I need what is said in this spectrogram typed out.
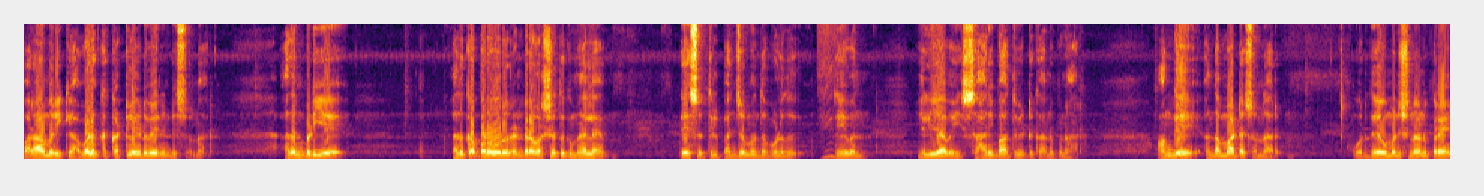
பராமரிக்க அவளுக்கு கட்டளையிடுவேன் என்று சொன்னார். அதன்படியே அதுக்கப்புறம் ஒரு ரெண்டரை வருஷத்துக்கு மேலே தேசத்தில் பஞ்சம் வந்த பொழுது தேவன் எலியாவை சாரிபாத் வீட்டுக்கு அனுப்பினார். அங்கே அந்த அம்மாட்ட சொன்னார் ஒரு தேவ மனுஷனை அனுப்புகிறேன்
